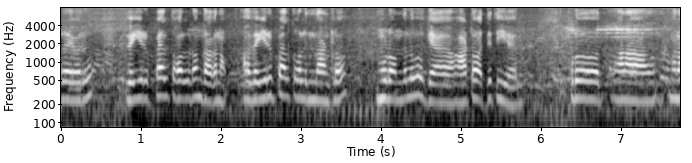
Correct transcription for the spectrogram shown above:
డ్రైవరు వెయ్యి రూపాయలు తోలడం గగనం. ఆ వెయ్యి రూపాయలు తోలిన దాంట్లో మూడు వందలు గ్యా ఆటో అద్దె తీయాలి. ఇప్పుడు మన మన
